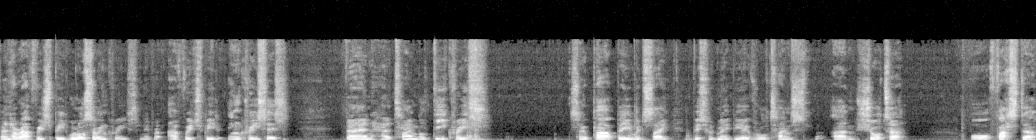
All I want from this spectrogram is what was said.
then her average speed will also increase. And if her average speed increases, then her time will decrease. So part B would say this would make the overall time um, shorter or faster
